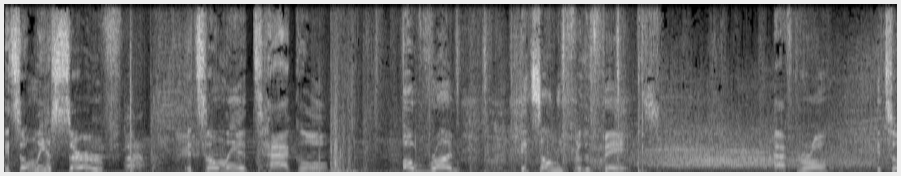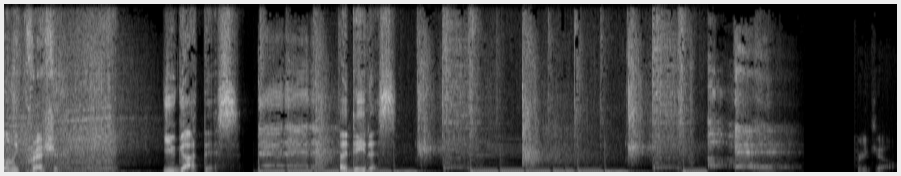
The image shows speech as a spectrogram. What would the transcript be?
It's only a serve. It's only a tackle. A run. It's only for the fans. After all, it's only pressure. You got this. Adidas. Free kill.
